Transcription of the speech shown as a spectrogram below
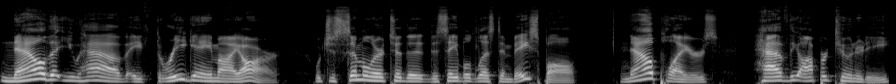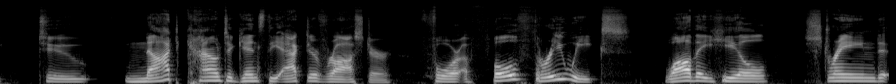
Now that you have a three game IR, which is similar to the disabled list in baseball, now players have the opportunity to not count against the active roster for a full three weeks while they heal strained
